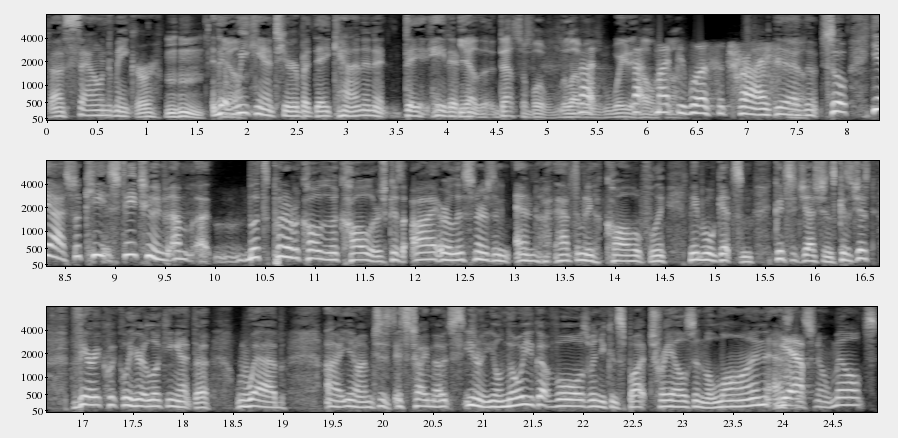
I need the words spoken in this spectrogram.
yeah. uh, sound maker that yeah. we can't hear, but they can, and it they hate it. yeah, the decibel level That, is way to that hell. might be worth a try. Yeah. the- so yeah. So key, stay tuned. Um, uh, let's put out a call to the callers because I or listeners and and have somebody call. Hopefully, maybe we'll get some good suggestions. Because just very quickly here, looking at the web, uh, you know, I'm just it's talking about you know you'll know you've got voles when you can spot trails in the lawn as the snow melts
